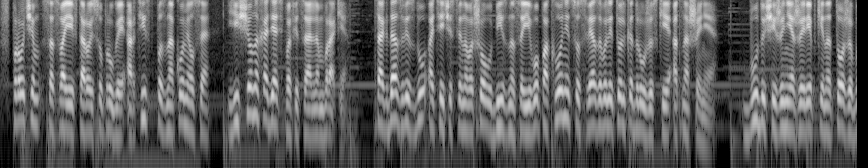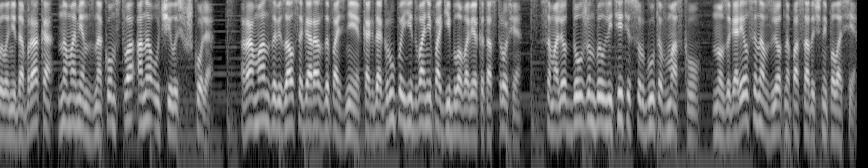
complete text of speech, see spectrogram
Впрочем, со своей второй супругой артист познакомился, еще находясь в официальном браке. Тогда звезду отечественного шоу-бизнеса и его поклонницу связывали только дружеские отношения. Будущей жене Жеребкина тоже было не до брака, на момент знакомства она училась в школе. Роман завязался гораздо позднее, когда группа едва не погибла в авиакатастрофе. Самолет должен был лететь из Сургута в Москву, но загорелся на взлетно-посадочной полосе.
